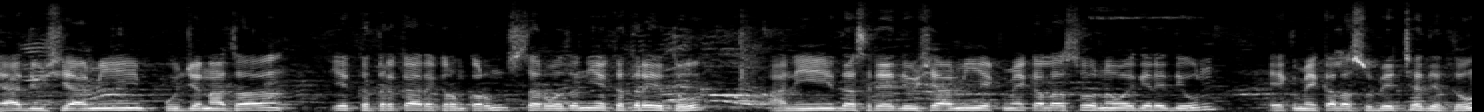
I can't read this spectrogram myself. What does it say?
या दिवशी आम्ही पूजनाचा एकत्र कार्यक्रम करून सर्वजण एकत्र येतो आणि दसऱ्या दिवशी आम्ही एकमेकाला सोनं वगैरे देऊन एकमेकाला शुभेच्छा देतो.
